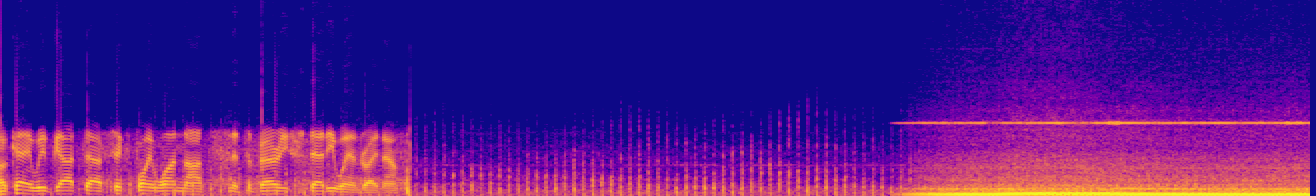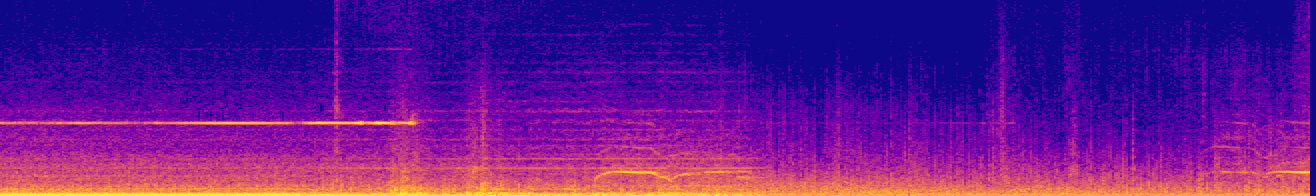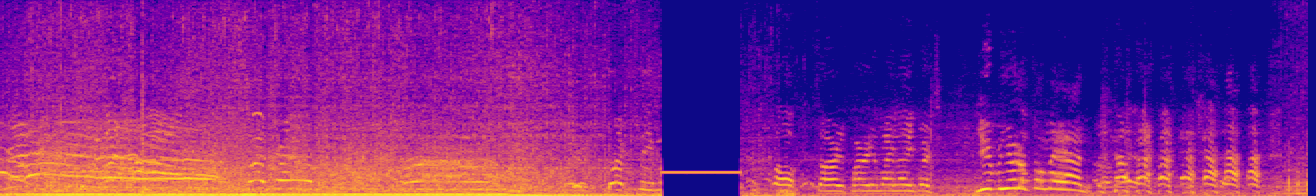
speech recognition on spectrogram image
Okay, we've got uh, 6.1 knots. And it's a very steady wind right now. Oh, sorry, pardon my language. You beautiful man!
